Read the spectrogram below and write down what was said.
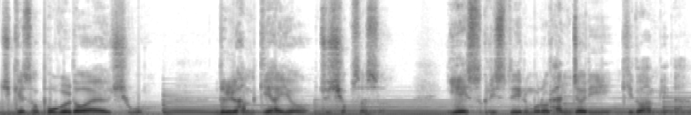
주께서 복을 더하여 주시고 늘 함께하여 주시옵소서. 예수 그리스도의 이름으로 간절히 기도합니다.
